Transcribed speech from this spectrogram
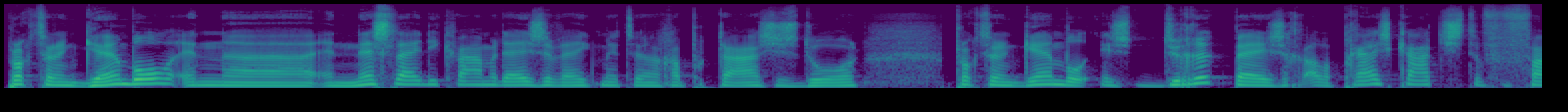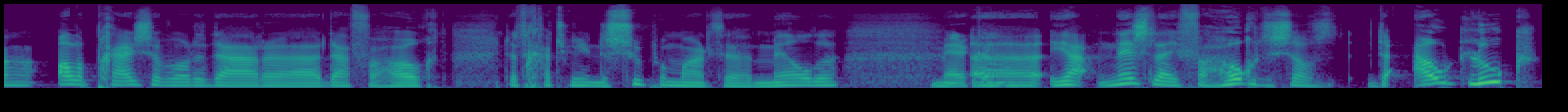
Procter Gamble en, uh, en Nestlé die kwamen deze week met hun rapportages door. Procter Gamble is druk bezig alle prijskaartjes te vervangen. Alle prijzen worden daar, uh, daar verhoogd. Dat gaat u in de supermarkt melden. Merken. ja, Nestlé verhoogde zelfs de outlook.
